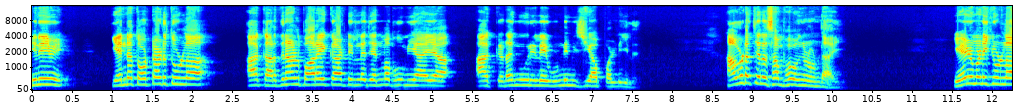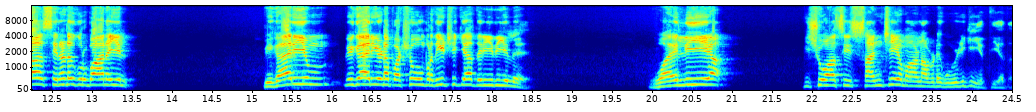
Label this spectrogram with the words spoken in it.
ഇനി എന്റെ തൊട്ടടുത്തുള്ള ആ കർദിനാൾ പാറയക്കാട്ടിലെ ജന്മഭൂമിയായ ആ കിടങ്ങൂരിലെ ഉണ്ണിമിശി ആ പള്ളിയിൽ അവിടെ ചില സംഭവങ്ങളുണ്ടായി. ഏഴ് മണിക്കുള്ള സിനഡ് കുർബാനയിൽ വികാരിയും വികാരിയുടെ പക്ഷവും പ്രതീക്ഷിക്കാത്ത രീതിയിൽ വലിയ വിശ്വാസി സഞ്ചയമാണ് അവിടെ ഒഴുകിയെത്തിയത്.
